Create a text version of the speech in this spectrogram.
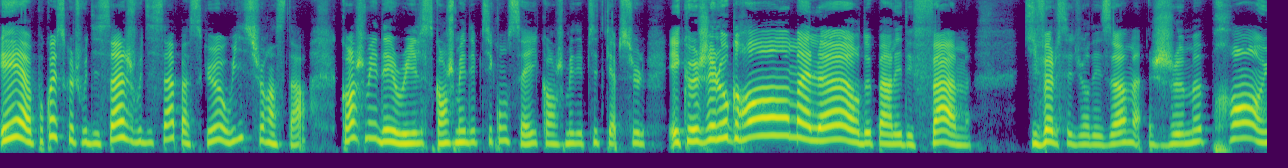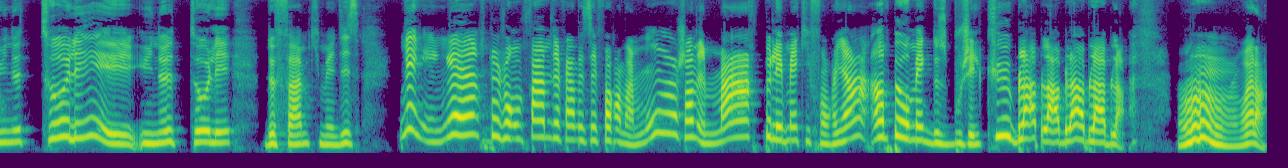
et euh, pourquoi est-ce que je vous dis ça? Je vous dis ça parce que oui, sur Insta, quand je mets des reels, quand je mets des petits conseils, quand je mets des petites capsules, et que j'ai le grand malheur de parler des femmes qui veulent séduire des hommes, je me prends une tollée, une tollée de femmes qui me disent c'est toujours aux femmes de faire des efforts en amour, j'en ai marre, tous les mecs ils font rien, un peu aux mecs de se bouger le cul, bla bla bla bla bla. Hum, voilà,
